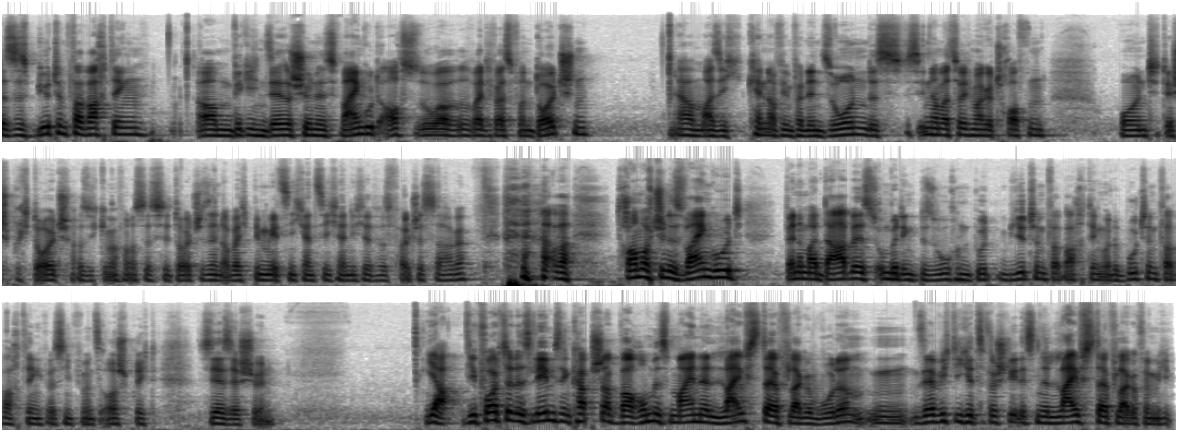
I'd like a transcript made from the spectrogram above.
das ist Bürtenverwachting, ähm, wirklich ein sehr, sehr schönes Weingut, auch so, soweit ich weiß, von Deutschen. Ähm, also ich kenne auf jeden Fall den Sohn des, des Inhabers, habe ich mal getroffen und der spricht Deutsch. Also ich gehe mal davon aus, dass sie Deutsche sind, aber ich bin mir jetzt nicht ganz sicher, nicht, dass ich was Falsches sage. aber traumhaft schönes Weingut. Wenn du mal da bist, unbedingt besuchen. Bürtenverwachting oder Butenverwachting, ich weiß nicht, wie man es ausspricht. Sehr, sehr schön ja, die Vorteile des Lebens in Kapstadt, warum es meine Lifestyle-Flagge wurde. Hm, sehr wichtig jetzt zu verstehen, ist eine Lifestyle-Flagge für mich.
